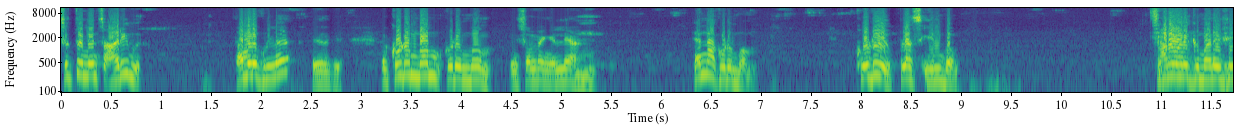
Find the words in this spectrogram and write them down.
சித்து மீன்ஸ் அறிவு. தமிழுக்குள்ள இருக்கு. குடும்பம் குடும்பம். நீ சொல்றீங்க இல்லையா. என்ன குடும்பம்? குடு பிளஸ் இன்பம். கணவனுக்கு மனைவி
